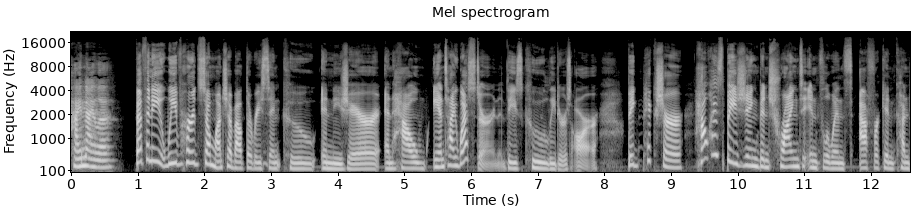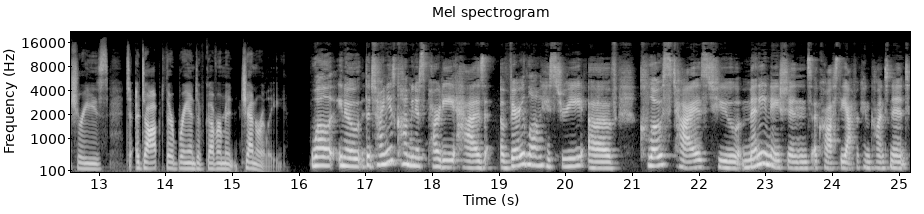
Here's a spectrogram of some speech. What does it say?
Hi, Niala. Bethany, we've heard so much about the recent coup in Niger and how anti Western these coup leaders are. Big picture, how has Beijing been trying to influence African countries to adopt their brand of government generally? Well, you know, the Chinese Communist Party has a very long history of close ties to many nations across the African continent.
